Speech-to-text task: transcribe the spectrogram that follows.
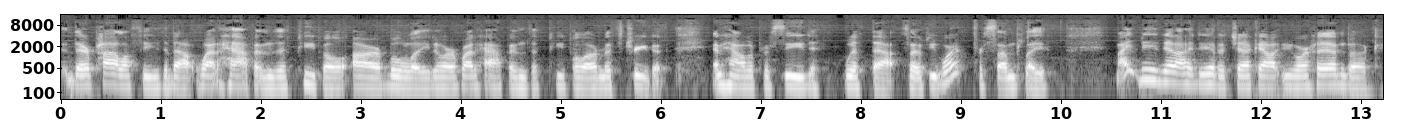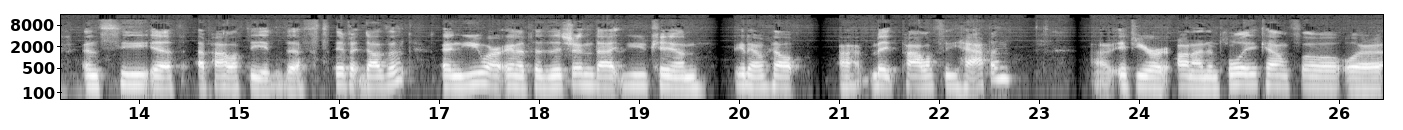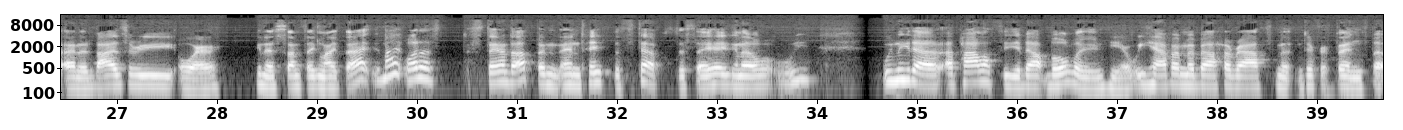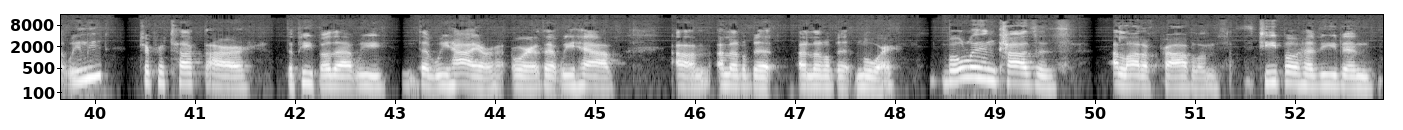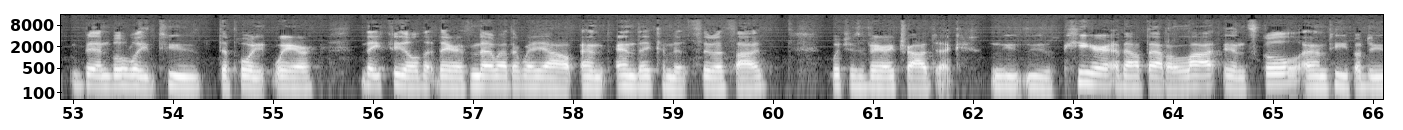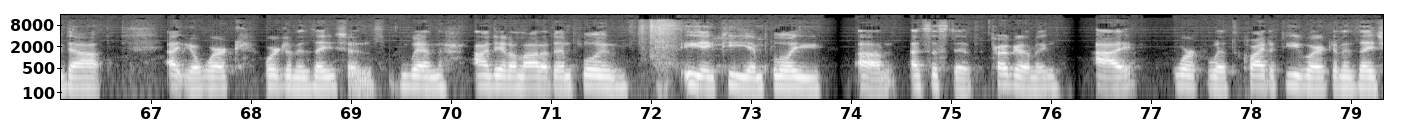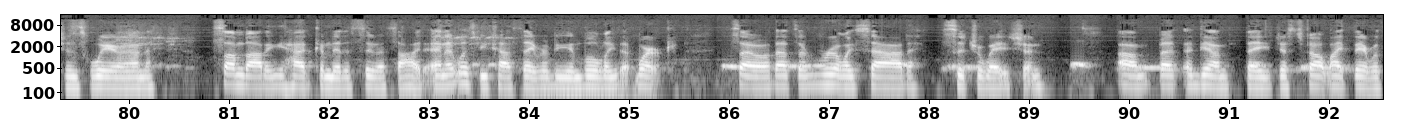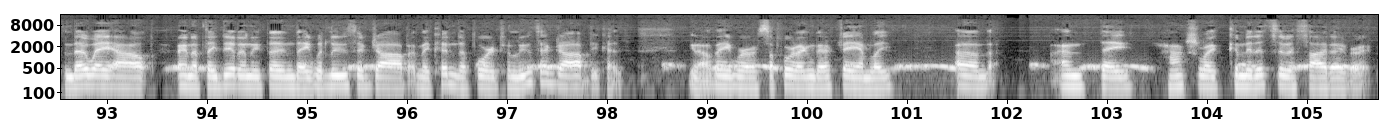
their policies about what happens if people are bullied or what happens if people are mistreated and how to proceed with that. So if you work for some place, might be a good idea to check out your handbook and see if a policy exists. If it doesn't, and you are in a position that you can, you know, help uh, make policy happen, uh, if you're on an employee council or an advisory or you know something like that, you might want to stand up and, and take the steps to say, hey, you know, we we need a, a policy about bullying here. We have them about harassment and different things, but we need to protect our the people that we that we hire or that we have um, a little bit a little bit more. Bullying causes a lot of problems. People have even been bullied to the point where they feel that there is no other way out and, and they commit suicide, which is very tragic. You, you hear about that a lot in school, and people do that at your work organizations. When I did a lot of employee EAP, employee um, assisted programming, I worked with quite a few organizations where somebody had committed suicide, and it was because they were being bullied at work. So that's a really sad situation. Um, but again, they just felt like there was no way out. And if they did anything, they would lose their job, and they couldn't afford to lose their job because, you know, they were supporting their family. Um, and they actually committed suicide over it.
